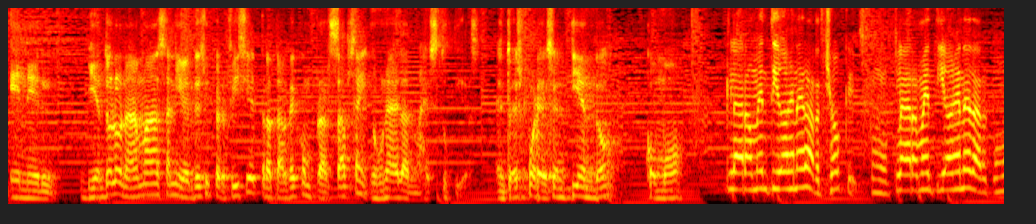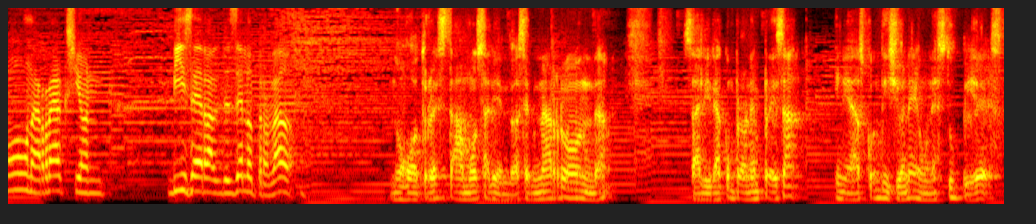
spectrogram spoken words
en el, viéndolo nada más a nivel de superficie, tratar de comprar Sapsign es una de las más estúpidas. Entonces, por eso entiendo cómo... Claramente iba a generar choques, como claramente iba a generar como una reacción visceral desde el otro lado. Nosotros estamos saliendo a hacer una ronda, salir a comprar una empresa en esas condiciones es una estupidez.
